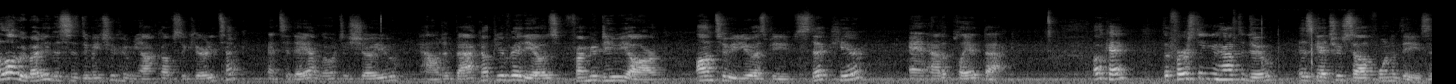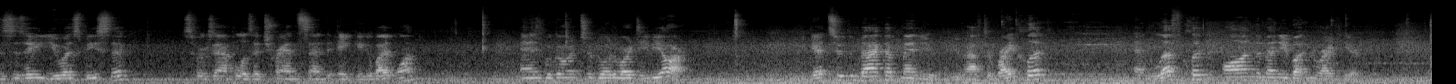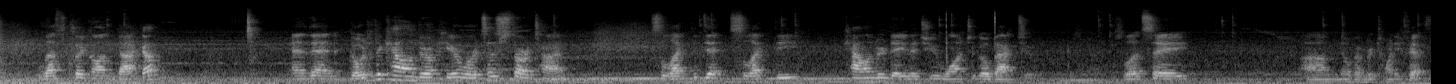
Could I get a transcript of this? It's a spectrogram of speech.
Hello everybody, this is Demitri from Yakov Security Tech and today I'm going to show you how to back up your videos from your DVR onto a USB stick here and how to play it back. Okay, the first thing you have to do is get yourself one of these. This is a USB stick. This for example is a Transcend 8 gigabyte one and we're going to go to our DVR. To get to the backup menu, you have to right click and left click on the menu button right here left click on backup, and then go to the calendar up here where it says start time. Select the select the calendar day that you want to go back to. So let's say um, November 25th.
